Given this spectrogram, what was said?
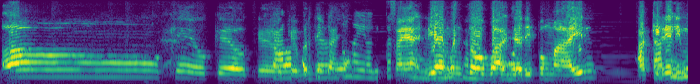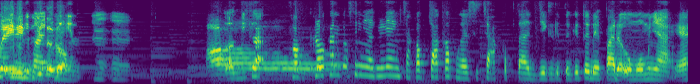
Oh, oke oke oke oke. Berarti kayak kayak dia mencoba jadi pemain, akhirnya yang dimainin gitu dong. Mm-mm. logika Fagel kan pasti nyarinya yang cakep-cakep nggak sih cakep tajir gitu-gitu daripada umumnya ya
